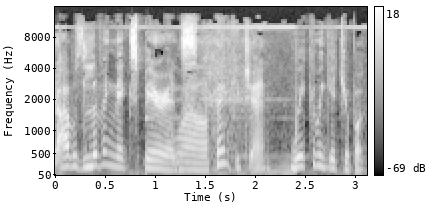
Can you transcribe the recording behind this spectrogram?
I was living the experience. Wow. Thank you, Jane. Where can we get your book?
